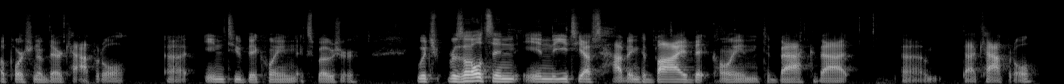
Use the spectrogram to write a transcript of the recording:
a portion of their capital uh, into Bitcoin exposure, which results in in the ETFs having to buy Bitcoin to back that um, that capital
